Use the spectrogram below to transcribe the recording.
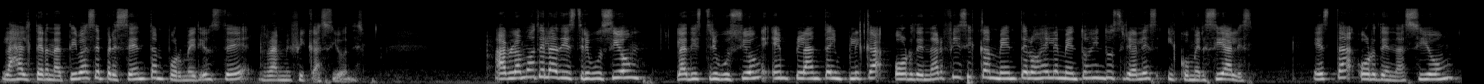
Las alternativas se presentan por medios de ramificaciones. Hablamos de la distribución. La distribución en planta implica ordenar físicamente los elementos industriales y comerciales. Esta ordenación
